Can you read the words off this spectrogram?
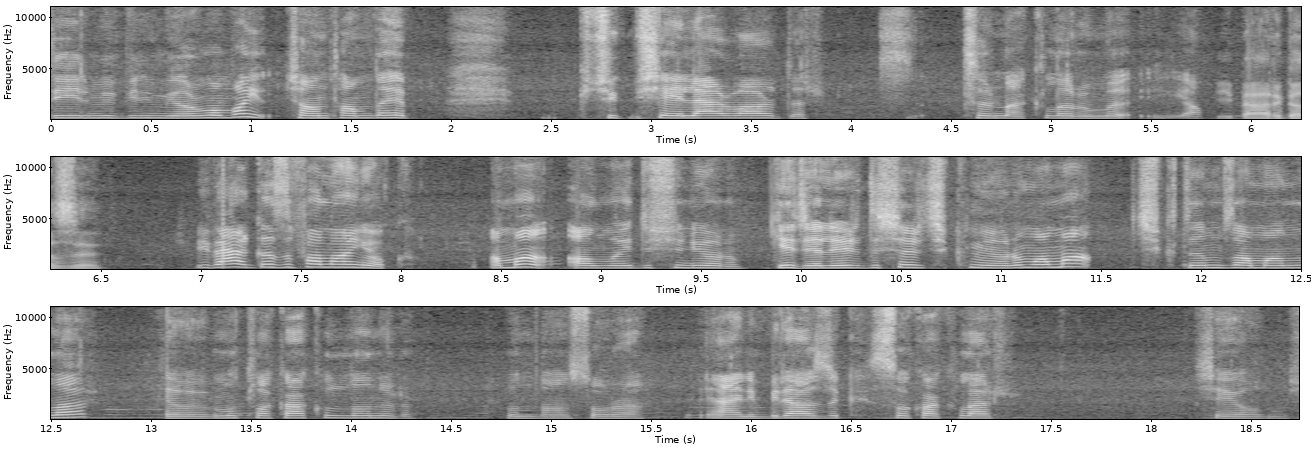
değil mi bilmiyorum ama çantamda hep küçük bir şeyler vardır. Tırnaklarımı yap Biber gazı. Biber gazı falan yok. Ama almayı düşünüyorum. Geceleri dışarı çıkmıyorum ama çıktığım zamanlar e, mutlaka kullanırım. Bundan sonra yani birazcık sokaklar şey olmuş.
